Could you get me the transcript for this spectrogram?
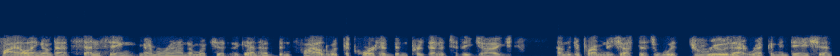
filing of that sentencing memorandum, which again had been filed with the court, had been presented to the judge, and the Department of Justice withdrew that recommendation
